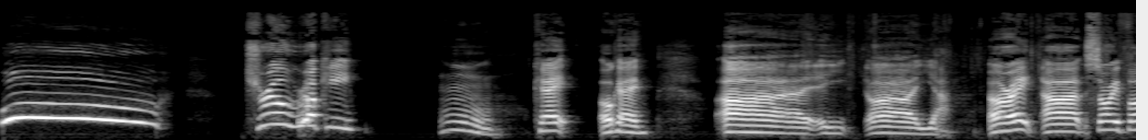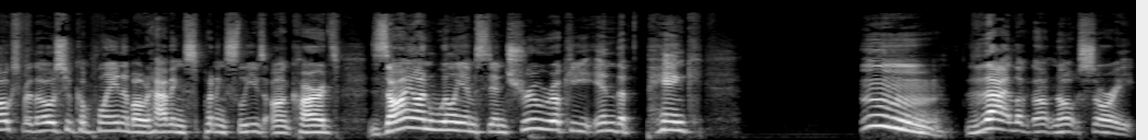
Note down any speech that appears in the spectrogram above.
Woo! True rookie. Mm. Okay. Okay. Uh, uh, yeah. All right. Uh, sorry, folks, for those who complain about having putting sleeves on cards. Zion Williamson, true rookie in the pink. Mmm. That look. Oh, no, sorry.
